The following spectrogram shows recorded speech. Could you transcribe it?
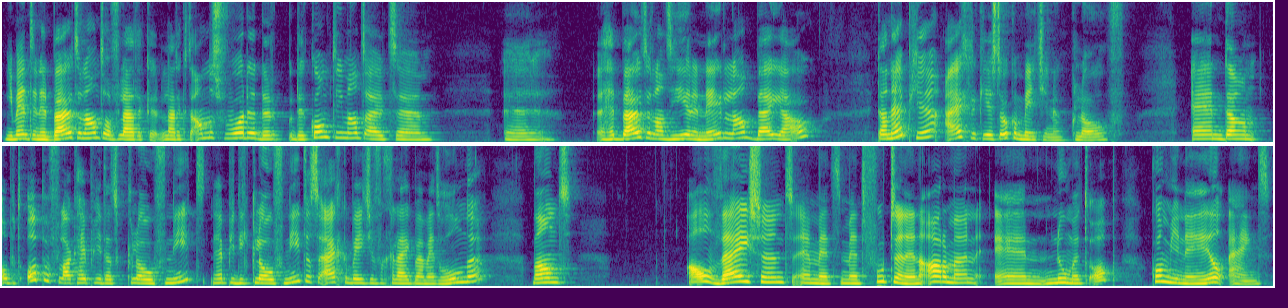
je bent in het buitenland, of laat ik, laat ik het anders verwoorden. Er, er komt iemand uit ehm, eh, het buitenland hier in Nederland bij jou. Dan heb je eigenlijk eerst ook een beetje een kloof. En dan op het oppervlak heb je dat kloof niet. Heb je die kloof niet. Dat is eigenlijk een beetje vergelijkbaar met honden. Want al wijzend en met, met voeten en armen en noem het op, kom je een heel eind.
